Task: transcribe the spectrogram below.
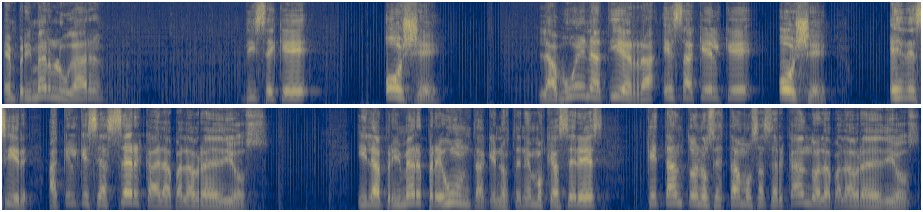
en primer lugar, dice que oye. La buena tierra es aquel que oye, es decir, aquel que se acerca a la palabra de Dios. Y la primera pregunta que nos tenemos que hacer es, ¿qué tanto nos estamos acercando a la palabra de Dios?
